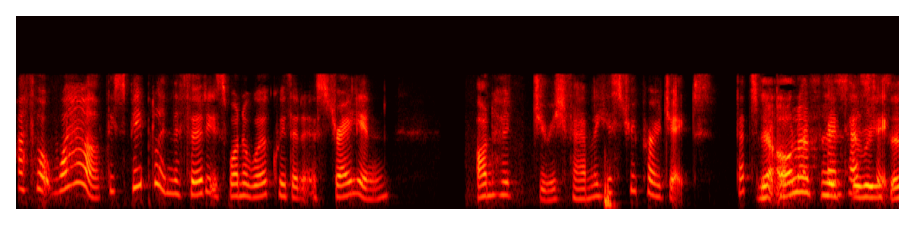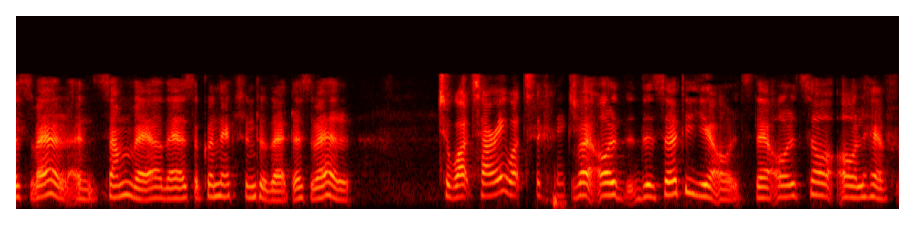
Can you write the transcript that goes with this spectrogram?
I thought, wow, these people in their 30s want to work with an Australian on her Jewish family history project. That's they all have fantastic. histories as well, and somewhere there's a connection to that as well. To what? Sorry, what's the connection? Well, all the 30 year olds, they also all have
